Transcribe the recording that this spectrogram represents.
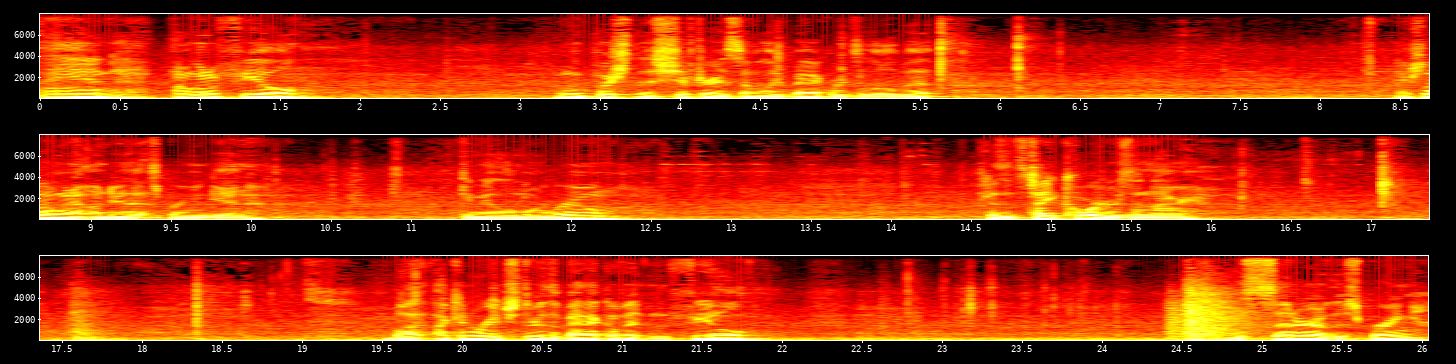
And I'm gonna feel, I'm gonna push this shifter assembly backwards a little bit. Actually, I'm going to undo that spring again. Give me a little more room. Because it's tight quarters in there. But I can reach through the back of it and feel the center of the spring.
